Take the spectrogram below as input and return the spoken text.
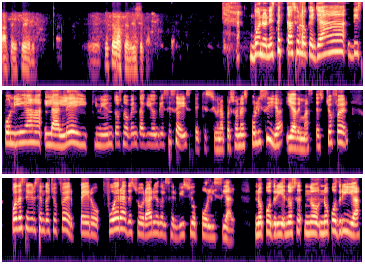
a terceros. Eh, ¿qué se va a hacer en ese caso? Bueno, en este caso lo que ya disponía la ley 590-16 es que si una persona es policía y además es chofer, puede seguir siendo chofer, pero fuera de su horario del servicio policial. No podría, no, no, no podría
